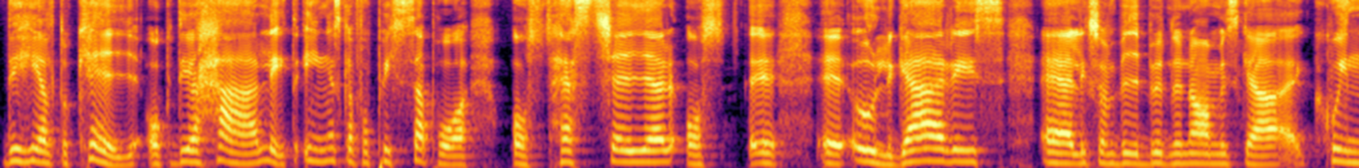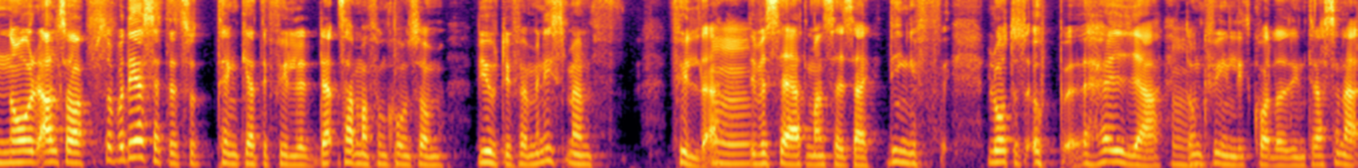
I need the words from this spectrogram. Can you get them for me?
det är helt okej och det är härligt. Ingen ska få pissa på oss hästtjejer, oss eh, eh, ullgäris, eh, liksom vi biodynamiska kvinnor. Alltså, så på det sättet så tänker jag att det fyller samma funktion som beautyfeminismen fyllde. Det vill säga att man säger så här, det är inget, låt oss upphöja de kvinnligt kodade intressena.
